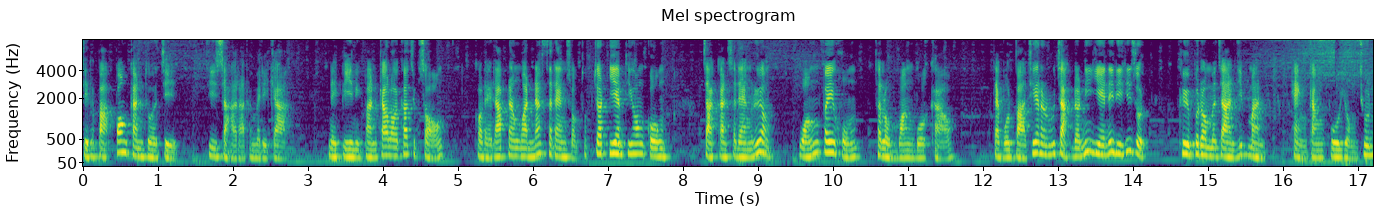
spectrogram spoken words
ศิลปะป้องกันตัวจีนที่สหรัฐอเมริกา ในปี 1992 ก็ได้รับรางวัลนักแสดงสมทบยอดเยี่ยมที่ฮ่องกง จากการแสดงเรื่องหวังเฟยหงถล่มวังบัวขาว แต่บทบาทที่เรารู้จักดอนนี่เยนได้ดีที่สุด คือปรมาจารย์ยิปมัน แห่งกังฟูหยงชุน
